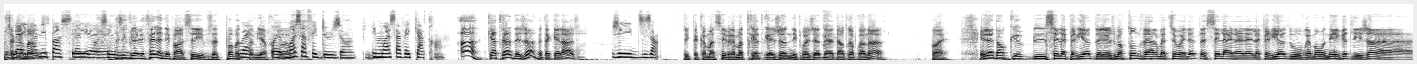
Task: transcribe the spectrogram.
Ça ben, commence? L'année passée. L'année passée euh... oui. C'est que vous l'avez fait l'année passée. Vous n'êtes pas votre première fois. Ouais. Moi, ça fait deux ans. Puis... Et moi, ça fait quatre ans. Ah! Quatre ans déjà? Mais t'as quel âge? J'ai dix ans. C'est que tu as commencé vraiment très, très jeune les projets d'entrepreneur. Ouais. Et là, donc, euh, c'est la période, je me retourne vers Mathieu Ouellette, c'est la, la, la, période où vraiment on invite les gens à,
